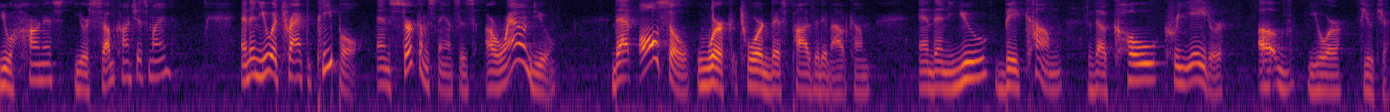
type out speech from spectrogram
you harness your subconscious mind, and then you attract people and circumstances around you that also work toward this positive outcome. And then you become the co creator of your future,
